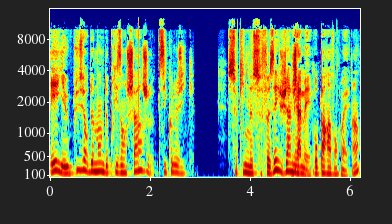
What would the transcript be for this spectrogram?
et il y a eu plusieurs demandes de prise en charge psychologique, ce qui ne se faisait jamais, Jamais. auparavant. Ouais. hein.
